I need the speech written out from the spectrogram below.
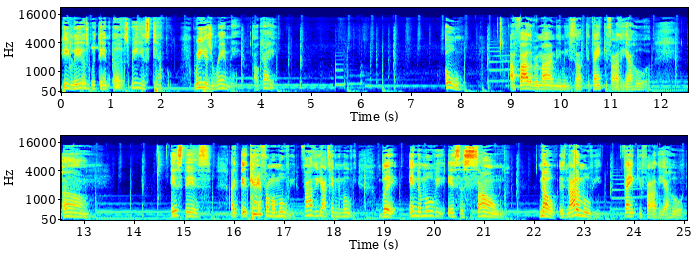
He lives within us. We his temple. We his remnant, okay? Ooh, our father reminded me something. Thank you, Father Yahuwah. Um, it's this. I, it came from a movie. Father, you gotta tell me the movie. But in the movie, it's a song. No, it's not a movie. Thank you, Father Yahuwah.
